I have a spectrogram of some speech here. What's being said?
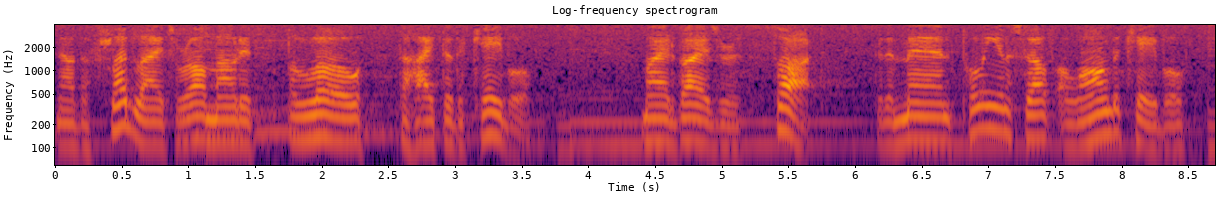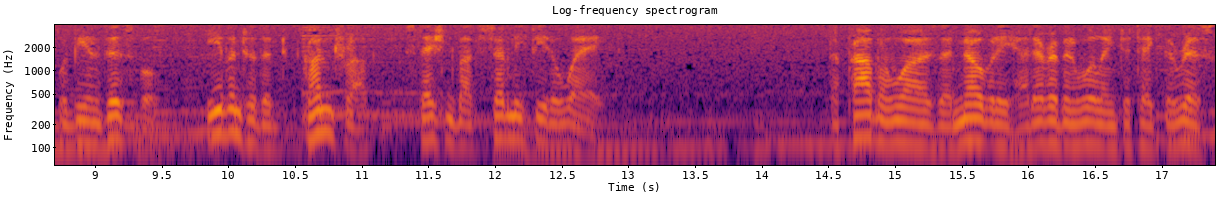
Now the floodlights were all mounted below the height of the cable. My advisor thought that a man pulling himself along the cable would be invisible, even to the gun truck stationed about 70 feet away. The problem was that nobody had ever been willing to take the risk.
